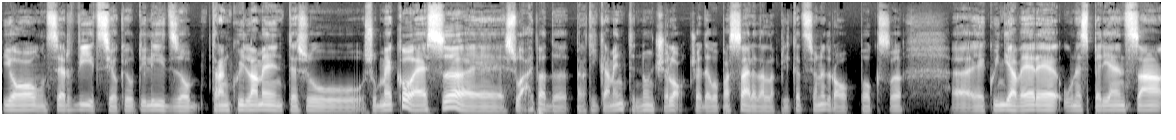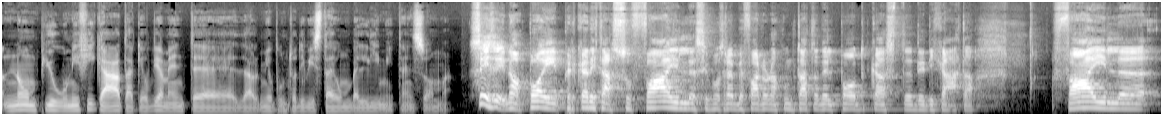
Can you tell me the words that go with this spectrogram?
io ho un servizio che utilizzo tranquillamente su, su macOS e su iPad praticamente non ce l'ho, cioè devo passare dall'applicazione Dropbox eh, e quindi avere un'esperienza non più unificata che ovviamente dal mio punto di vista è un bel limite insomma. Sì, sì, no, poi per carità su File si potrebbe fare una puntata del podcast dedicata. File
